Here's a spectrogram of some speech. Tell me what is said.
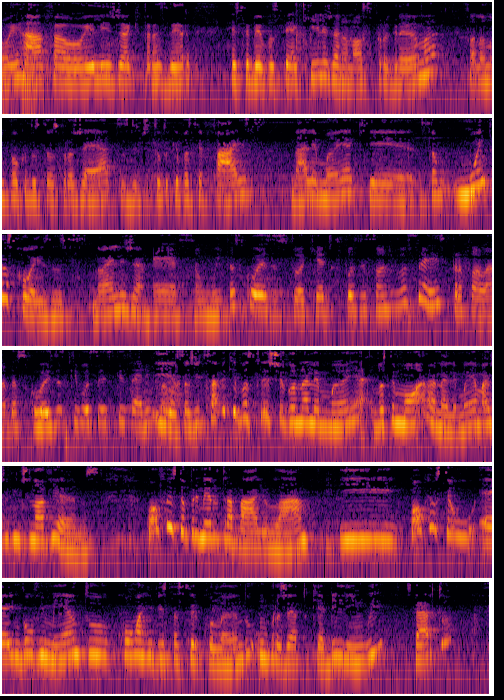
Oi, Rafa. Oi, Lígia. Que prazer receber você aqui, Lígia, no nosso programa, falando um pouco dos seus projetos e de tudo que você faz na Alemanha, que são muitas coisas, não é, Lígia? É, são muitas coisas. Estou aqui à disposição de vocês para falar das coisas que vocês quiserem falar. Isso, a gente sabe que você chegou na Alemanha, você mora na Alemanha há mais de 29 anos. Qual foi o seu primeiro trabalho lá e qual que é o seu é, envolvimento com a revista Circulando, um projeto que é bilíngue, certo?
